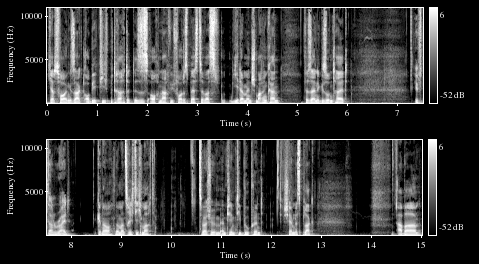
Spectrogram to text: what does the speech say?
ich habe es vorhin gesagt, objektiv betrachtet ist es auch nach wie vor das Beste, was jeder Mensch machen kann für seine Gesundheit. If done right. Genau, wenn man es richtig macht. Zum Beispiel im MTMT Blueprint, Shameless Plug. Aber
